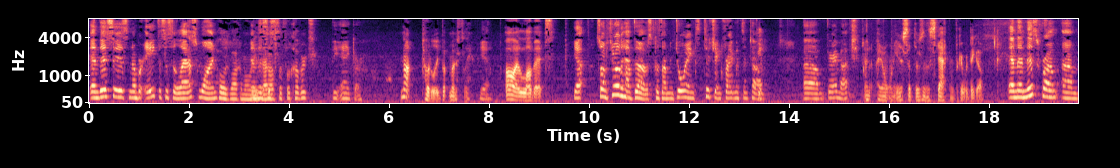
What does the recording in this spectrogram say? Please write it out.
And this is number eight. This is the last one, Holy guacamole. And is this that is- also full coverage? The anchor. Not totally, but mostly. Yeah. Oh, I love it. Yeah, so I'm thrilled to have those because I'm enjoying stitching fragments in time. um, very much. And I don't want you to set those in the stack and forget where they go. And then this from um,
